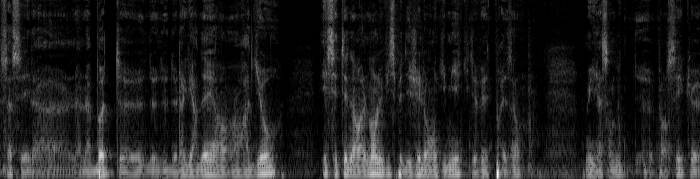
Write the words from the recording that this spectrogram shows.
Ça, c'est la, la, botte de, Lagardère en, en radio. Et c'était normalement le vice-PDG Laurent Guimier qui devait être présent. Mais il a sans doute euh, pensé que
